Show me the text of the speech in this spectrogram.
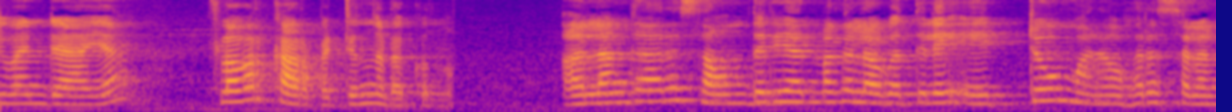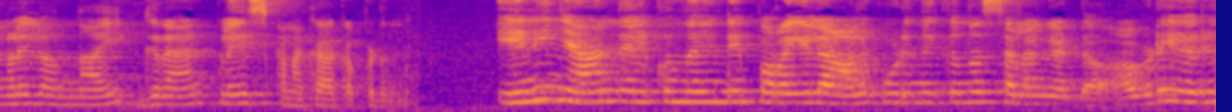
ഇവന്റായ ഫ്ലവർ കാർപ്പറ്റും നടക്കുന്നു. അലങ്കാര സൗന്ദര്യാത്മക ലോകത്തിലെ ഏറ്റവും മനോഹര സ്ഥലങ്ങളിൽ ഒന്നായി ഗ്രാൻഡ് പ്ലേസ് കണക്കാക്കപ്പെടുന്നു. ഇനി ഞാൻ നിൽക്കുന്നതിന്റെ പുറകിൽ ആൾ കൂടി നിൽക്കുന്ന സ്ഥലം കണ്ടോ? അവിടെ ഒരു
